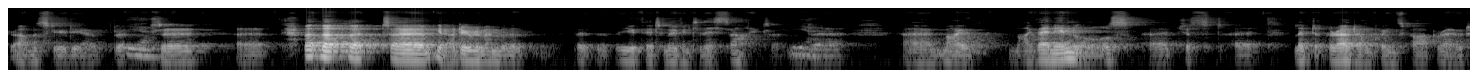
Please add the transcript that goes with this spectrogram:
Drama Studio, but Yeah. uh, uh, but but but uh, you know, I do remember the the, the, youth theatre moving to this site, and Yeah. uh, uh, my my then in-laws uh, just uh, lived up the road on Queens Park Road,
